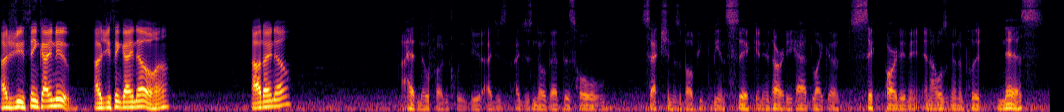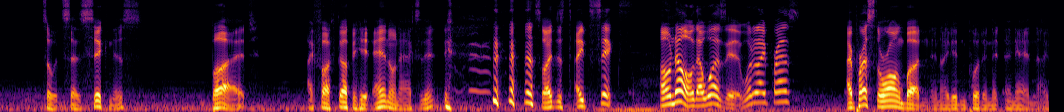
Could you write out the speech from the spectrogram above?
How did you think I knew? How did you think I know, huh? How'd I know? I had no fucking clue, dude. I just I just know that this whole section is about people being sick and it already had like a sick part in it and I was to put ness so it says sickness but I fucked up and hit N on accident. so I just typed 6. Oh no, that was it. What did I press? I pressed the wrong button and I didn't put an, an N. I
